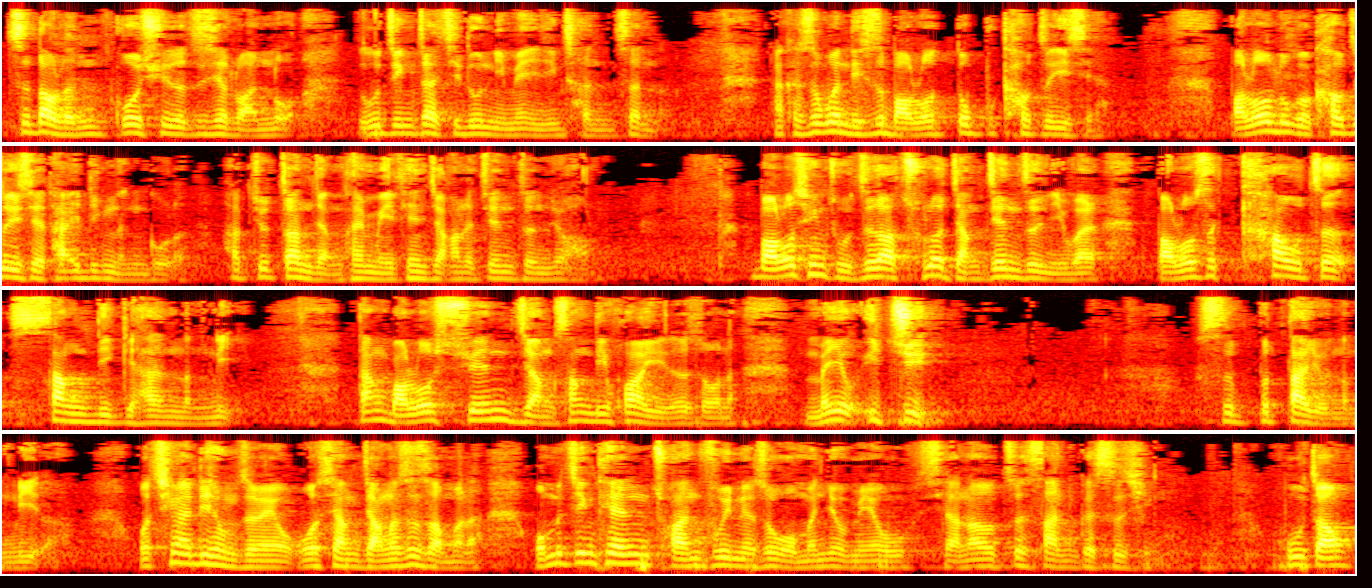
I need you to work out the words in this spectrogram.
知道人过去的这些软弱，如今在基督里面已经成圣了。那可是问题是保罗都不靠这一些，保罗如果靠这一些，他一定能够了，他就站讲台，每天讲他的见证就好了。保罗清楚知道，除了讲见证以外，保罗是靠着上帝给他的能力。当保罗宣讲上帝话语的时候呢，没有一句是不带有能力的。我亲爱的弟兄姊妹，我想讲的是什么呢？我们今天传福音的时候，我们有没有想到这三个事情？呼召，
